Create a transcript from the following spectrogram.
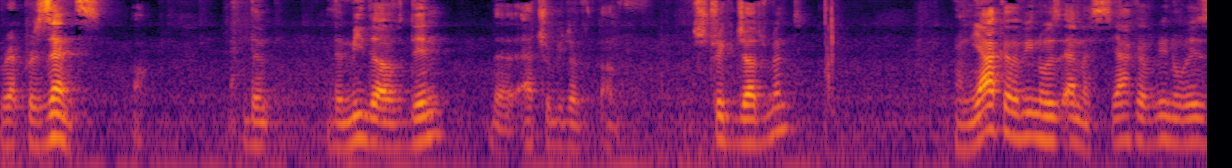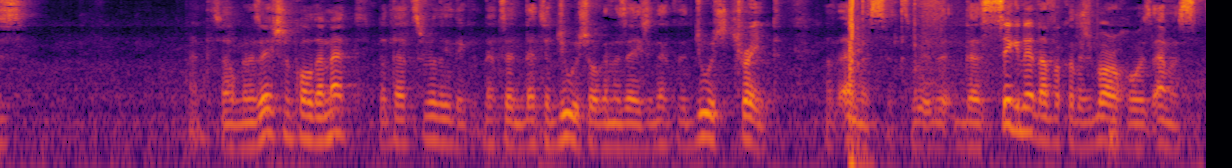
represents the the midah of din, the attribute of, of strict judgment. And Yaakov Avinu is emes. Yaakov Avinu is it's an organization called Emet, but that's really the, that's a that's a Jewish organization. That's the Jewish trait of emes. It's the, the signet of a Kadosh Baruch Hu is emes,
